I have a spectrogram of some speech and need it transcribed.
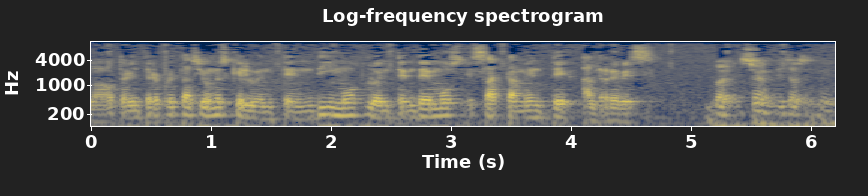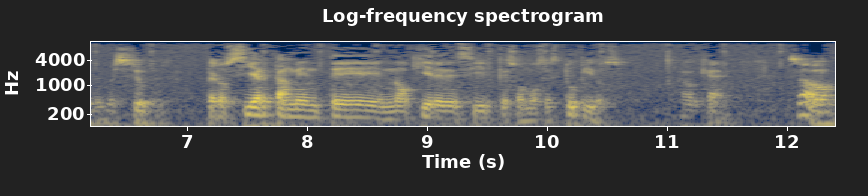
la otra interpretación es que lo entendimos, lo entendemos exactamente al revés. But it certainly doesn't mean that we're stupid. Pero ciertamente no quiere decir que somos estúpidos. Okay. So,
